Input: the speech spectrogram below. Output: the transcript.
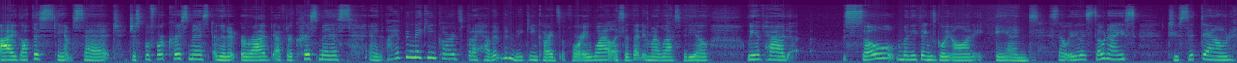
I got this stamp set just before Christmas and then it arrived after Christmas. And I have been making cards, but I haven't been making cards for a while. I said that in my last video. We have had so many things going on, and so it was so nice to sit down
